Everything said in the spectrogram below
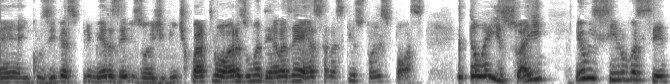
Né? inclusive as primeiras revisões de 24 horas, uma delas é essa nas questões pós. Então é isso. Aí eu ensino você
